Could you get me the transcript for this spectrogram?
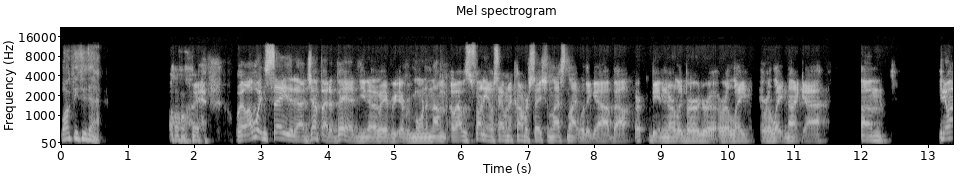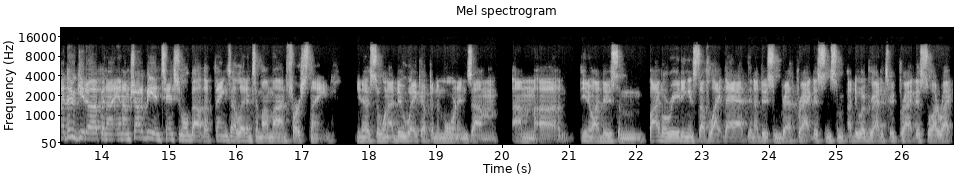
walk me through that. Oh, well, I wouldn't say that I jump out of bed, you know, every every morning. I'm, I was funny. I was having a conversation last night with a guy about er, being an early bird or a, or a late or a late night guy. Um, you know, I do get up and I and I'm trying to be intentional about the things I let into my mind first thing you know so when i do wake up in the mornings i'm i'm uh, you know i do some bible reading and stuff like that. Then i do some breath practice and some i do a gratitude practice. So i write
